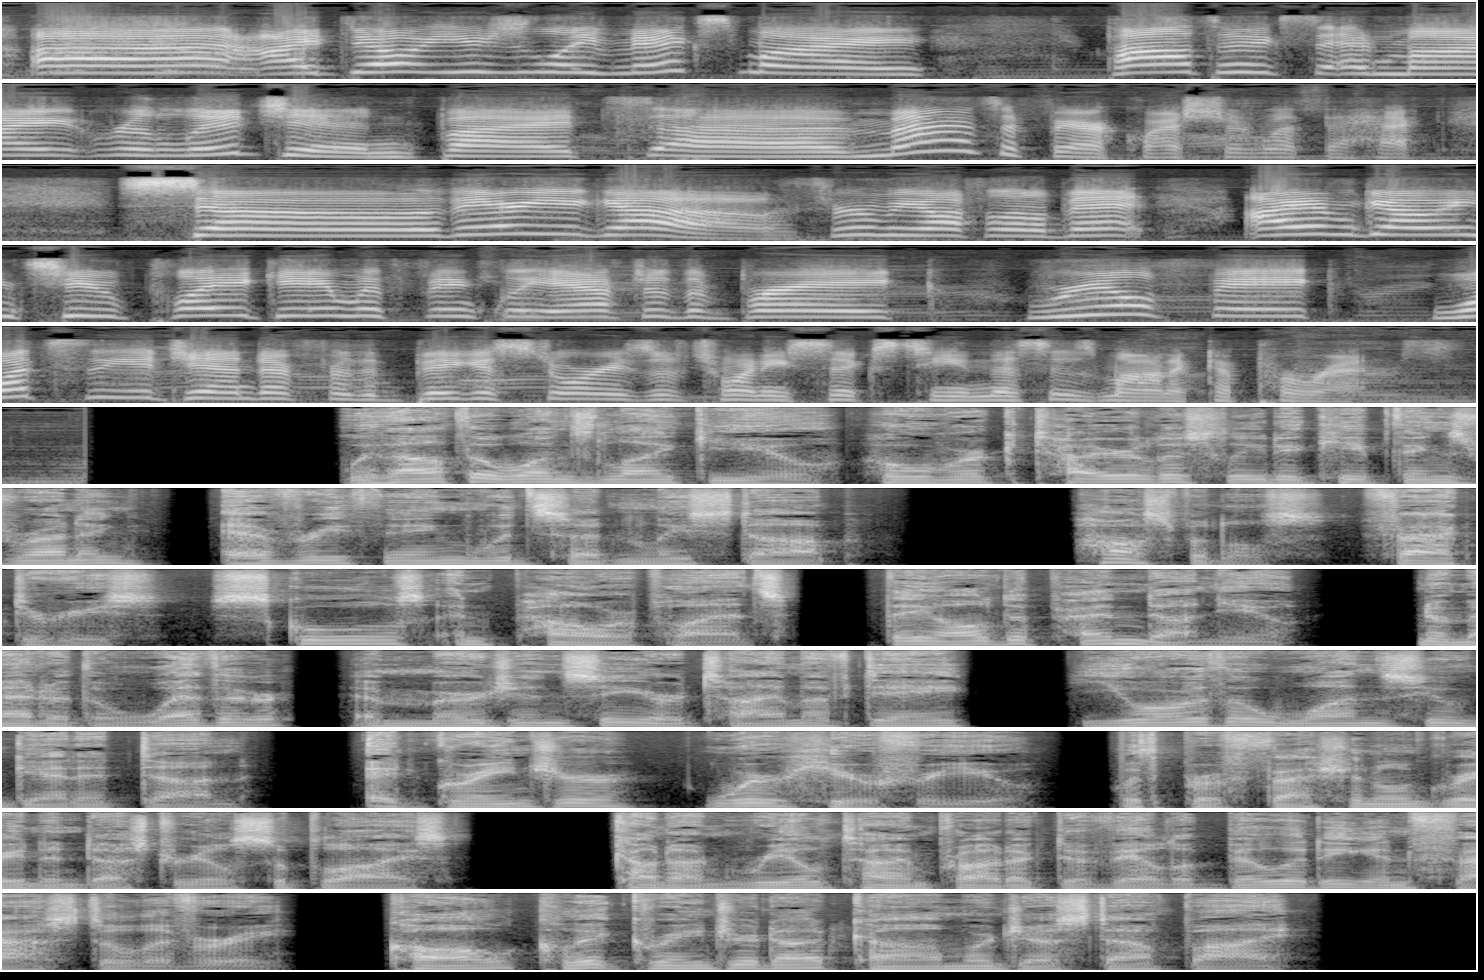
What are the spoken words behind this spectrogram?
I don't usually mix my politics and my religion, but uh, that's a fair question. What the heck? So there you go. Threw me off a little bit. I am going to play a game with Finkley after the break. Real fake. What's the agenda for the biggest stories of 2016? This is Monica Perez. Without the ones like you, who work tirelessly to keep things running, everything would suddenly stop. Hospitals, factories, schools, and power plants, they all depend on you. No matter the weather, emergency, or time of day, you're the ones who get it done. At Grainger, we're here for you with professional grade industrial supplies. Count on real time product availability and fast delivery. Call clickgrainger.com or just stop by.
